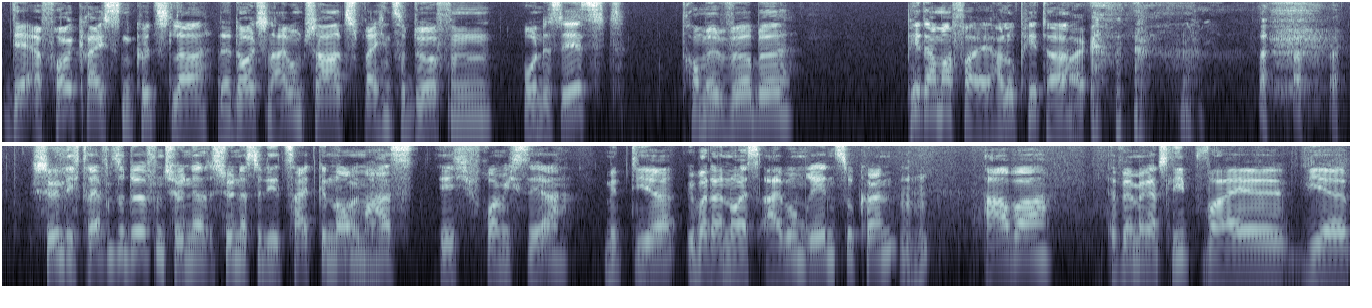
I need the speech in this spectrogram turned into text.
der erfolgreichsten Künstler der deutschen Albumcharts sprechen zu dürfen. Und es ist, Trommelwirbel, Peter Maffei. Hallo Peter. Hi. Schön, dich treffen zu dürfen. Schön, schön dass du dir Zeit genommen hast. Ich freue mich sehr, mit dir über dein neues Album reden zu können. Mhm. Aber es wäre mir ganz lieb, weil wir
